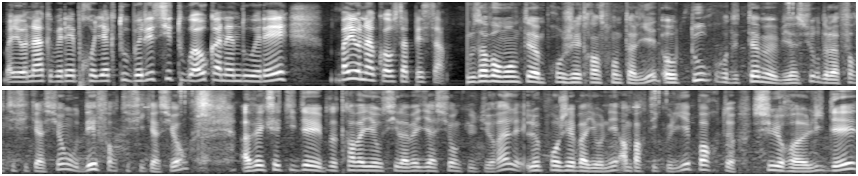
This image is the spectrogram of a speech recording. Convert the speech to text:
Baionak bere proiektu berezitu haukanen du ere, Bayonako hauzapeza. Nous avons monté un projet transfrontalier autour des thèmes bien sûr de la fortification ou des fortifications, avec cette idée de travailler aussi la médiation culturelle. Le projet bayonnais en particulier porte sur euh, l'idée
